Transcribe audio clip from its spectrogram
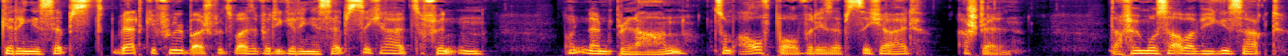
geringe Selbstwertgefühl, beispielsweise für die geringe Selbstsicherheit zu finden und einen Plan zum Aufbau für die Selbstsicherheit erstellen. Dafür muss er aber, wie gesagt,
